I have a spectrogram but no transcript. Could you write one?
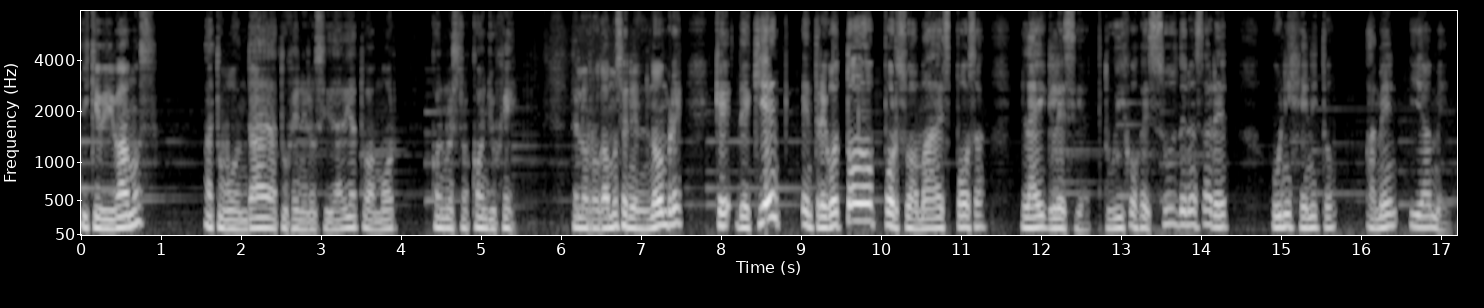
y que vivamos a tu bondad, a tu generosidad y a tu amor con nuestro cónyuge. Te lo rogamos en el nombre que de quien entregó todo por su amada esposa, la iglesia, tu Hijo Jesús de Nazaret, unigénito. Amén y amén.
